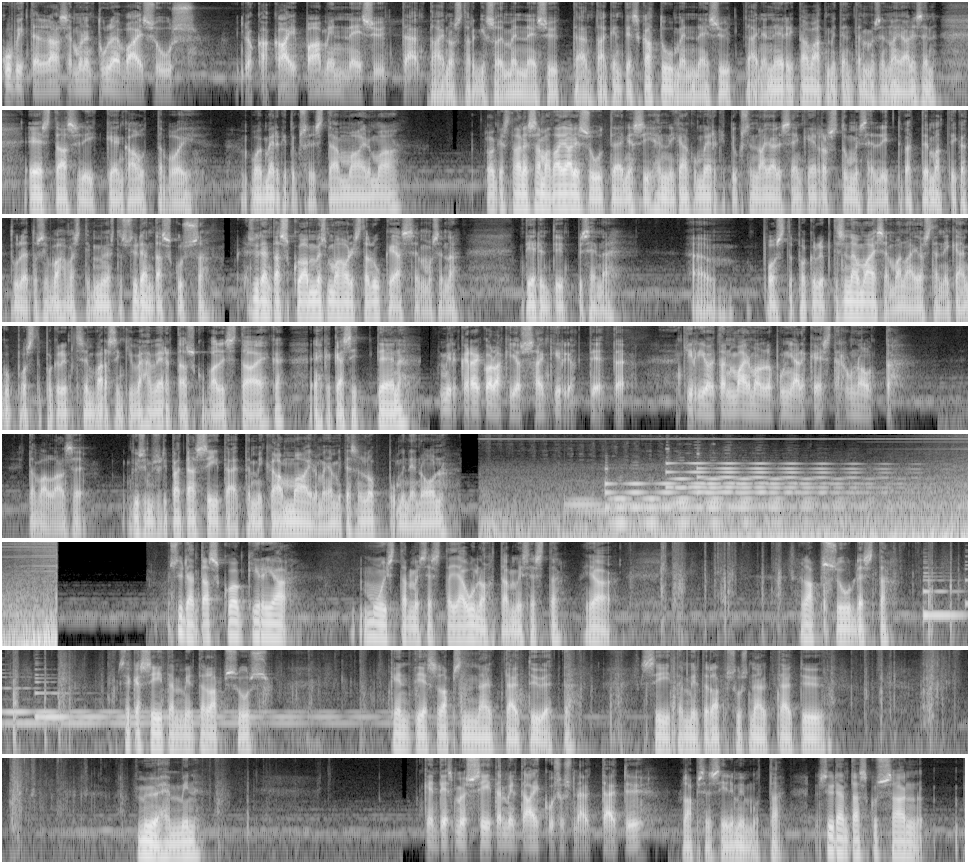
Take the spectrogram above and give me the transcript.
kuvitellaan semmoinen tulevaisuus, joka kaipaa menneisyyttään tai nostalgisoi menneisyyttään tai kenties katuu menneisyyttään ja ne eri tavat, miten tämmöisen ajallisen eestaasliikkeen kautta voi, voi merkityksellistää maailmaa. Oikeastaan ne samat ajallisuuteen ja siihen ikään kuin merkityksen ajalliseen kerrostumiseen liittyvät tematiikat tulee tosi vahvasti myös tuossa sydäntaskussa. Sydäntaskua on myös mahdollista lukea semmoisena tietyn tyyppisenä postapokalyptisena maisemana, josta ikään kuin postapokalyptisen varsinkin vähän vertauskuvallistaa ehkä, ehkä käsitteenä. Mirkka Rekolakin jossain kirjoitti, että kirjoitan maailmanlopun jälkeistä runoutta. Tavallaan se kysymys ylipäätään siitä, että mikä on maailma ja mitä sen loppuminen on. Sydäntasku on kirja muistamisesta ja unohtamisesta ja lapsuudesta sekä siitä, miltä lapsuus kenties lapsen näyttäytyy, että siitä, miltä lapsuus näyttäytyy myöhemmin. Kenties myös siitä, miltä aikuisuus näyttäytyy lapsen silmin, mutta sydäntaskussa on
